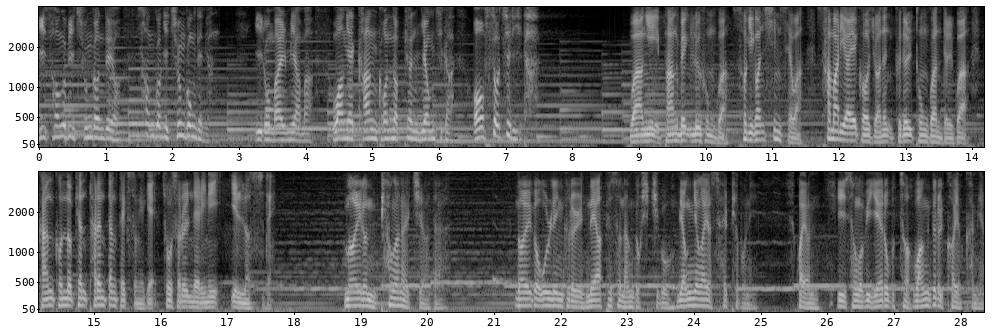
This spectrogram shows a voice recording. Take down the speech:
이 성읍이 중건되어 성곽이 준공되면 이로 말미암아 왕의 강 건너편 영지가 없어지리이다. 왕이 방백 르훔과 서기관 심세와 사마리아에 거주하는 그들 동관들과 강 건너편 다른 땅 백성에게 조서를 내리니 일렀으되 너희는 평안할지어다. 너희가 올린 글을 내 앞에서 낭독시키고 명령하여 살펴보니 과연 이 성읍이 예로부터 왕들을 거역하며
